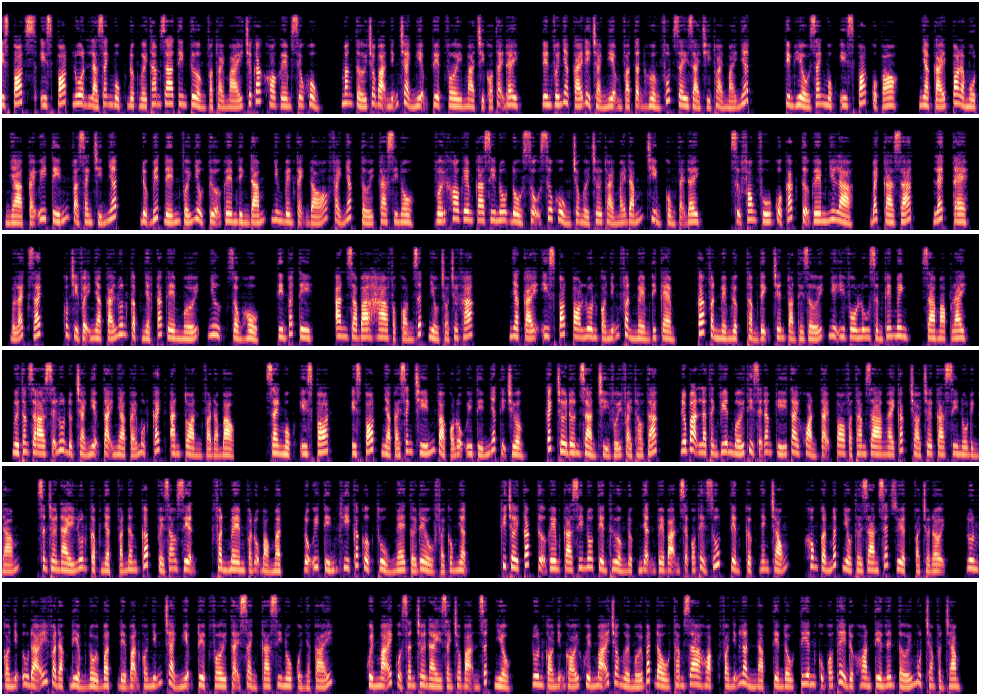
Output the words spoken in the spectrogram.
Esports Esports luôn là danh mục được người tham gia tin tưởng và thoải mái trước các kho game siêu khủng, mang tới cho bạn những trải nghiệm tuyệt vời mà chỉ có tại đây. Đến với nhà cái để trải nghiệm và tận hưởng phút giây giải trí thoải mái nhất. Tìm hiểu danh mục Esports của Po. Nhà cái Po là một nhà cái uy tín và danh chín nhất, được biết đến với nhiều tựa game đình đám nhưng bên cạnh đó phải nhắc tới casino. Với kho game casino đồ sộ siêu khủng cho người chơi thoải mái đắm chìm cùng tại đây. Sự phong phú của các tựa game như là Baccarat, Lette, Blackjack. Không chỉ vậy nhà cái luôn cập nhật các game mới như Rồng Hổ, Tin Party, Anzabaha và còn rất nhiều trò chơi khác. Nhà cái eSport Po luôn có những phần mềm đi kèm, các phần mềm được thẩm định trên toàn thế giới như Evolution Gaming, Zama Play. Người tham gia sẽ luôn được trải nghiệm tại nhà cái một cách an toàn và đảm bảo. Danh mục eSport, eSport nhà cái xanh chín và có độ uy tín nhất thị trường. Cách chơi đơn giản chỉ với vài thao tác. Nếu bạn là thành viên mới thì sẽ đăng ký tài khoản tại Po và tham gia ngay các trò chơi casino đỉnh đám. Sân chơi này luôn cập nhật và nâng cấp về giao diện, phần mềm và độ bảo mật, độ uy tín khi các cược thủ nghe tới đều phải công nhận. Khi chơi các tựa game casino tiền thưởng được nhận về bạn sẽ có thể rút tiền cực nhanh chóng, không cần mất nhiều thời gian xét duyệt và chờ đợi. Luôn có những ưu đãi và đặc điểm nổi bật để bạn có những trải nghiệm tuyệt vời tại sảnh casino của nhà cái. Khuyến mãi của sân chơi này dành cho bạn rất nhiều, luôn có những gói khuyến mãi cho người mới bắt đầu tham gia hoặc vào những lần nạp tiền đầu tiên cũng có thể được hoàn tiền lên tới 100%.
